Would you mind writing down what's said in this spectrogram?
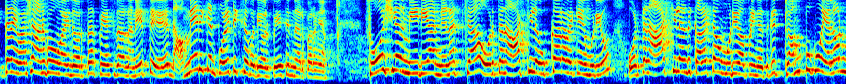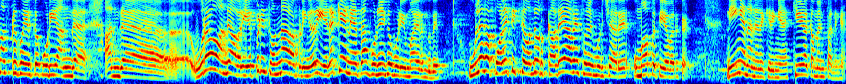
இத்தனை வருஷம் அனுபவம் வாய்ந்த ஒருத்தர் பேசுகிறார் நான் நேற்று இந்த அமெரிக்கன் பொலிட்டிக்ஸை பற்றி அவர் பேசியிருந்தார் பாருங்க. சோஷியல் மீடியா நினைச்சா ஒருத்தனை ஆட்சியில உட்கார வைக்க முடியும் ஒருத்தனை ஆட்சியில இருந்து கலட்டவும் முடியும் அப்படிங்கிறதுக்கு ட்ரம்ப்புக்கும் எலான் மஸ்க்குக்கும் இருக்கக்கூடிய அந்த அந்த உறவை வந்து அவர் எப்படி சொன்னார் அப்படிங்கிறது எனக்கே நேத்து தான் புரிஞ்சிக்க முடியுமா இருந்தது. உலக பொலிட்டிக்ஸை வந்து ஒரு கதையாவே சொல்லி முடிச்சாரு உமாபதி அவர்கள். நீங்க என்ன நினைக்கிறீங்க? கீழே கமெண்ட் பண்ணுங்க.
